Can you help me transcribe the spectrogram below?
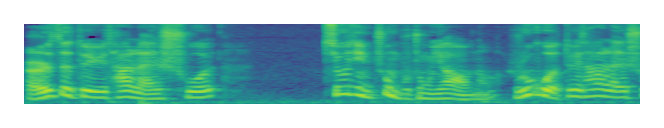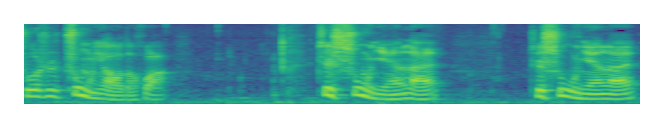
儿子对于他来说究竟重不重要呢？如果对他来说是重要的话，这十五年来，这十五年来，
